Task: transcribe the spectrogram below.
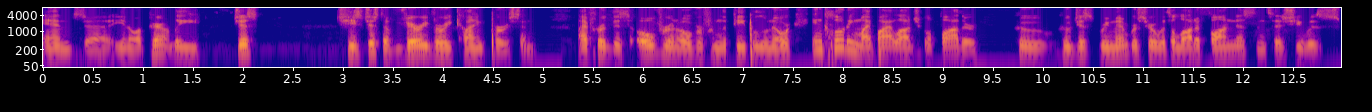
and uh, you know apparently just she's just a very very kind person. I've heard this over and over from the people who know her including my biological father who who just remembers her with a lot of fondness and says she was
